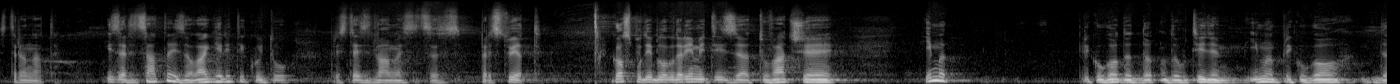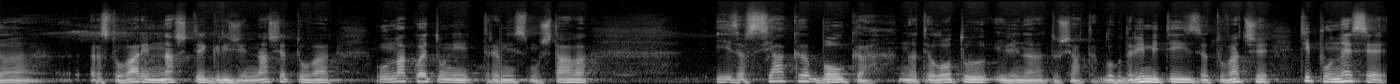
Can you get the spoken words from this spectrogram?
страната. И за децата, и за лагерите, които през тези два месеца предстоят. Господи, благодарим и Ти за това, че има при кого да, да, да отидем, има при кого да разтоварим нашите грижи, нашия товар, това, което ни тревни смущава и за всяка болка на телото или на душата. Благодарим и Ти за това, че Ти понесе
